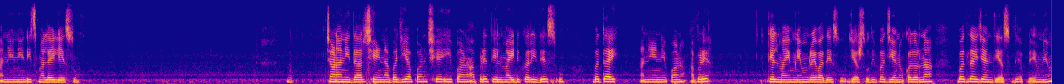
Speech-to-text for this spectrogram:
અને એને ડીશમાં લઈ લેશું. ચણાની દાળ છે, એના ભજીયા પણ છે એ પણ આપણે તેલમાં એડ કરી દઈશું બધાય અને એને પણ આપણે તેલમાં એમને એમ રહેવા દઈશું જ્યાર સુધી ભજીયાનો કલર ના બદલાઈ જાય ને ત્યાં સુધી આપણે એમને એમ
